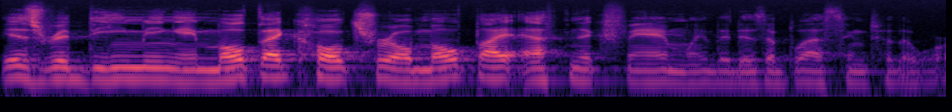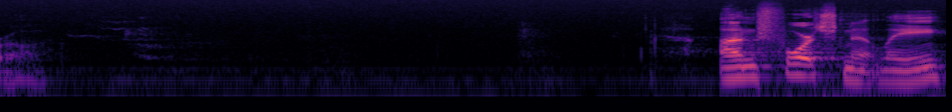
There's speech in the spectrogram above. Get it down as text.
is redeeming a multicultural, multi ethnic family that is a blessing to the world. Unfortunately,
